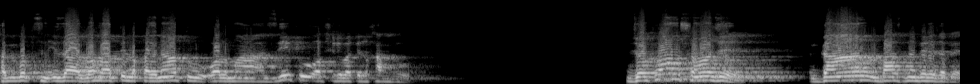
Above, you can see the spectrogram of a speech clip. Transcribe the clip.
হাবিব বলতেছেন ইজা যাহাতিল কায়নাতু ওয়াল মাযিফু ওয়া খামরু। যখন সমাজে গান, বাজনা বেড়ে যাবে,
